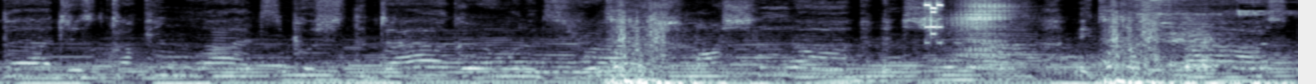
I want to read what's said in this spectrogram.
Bad, just clocking lights. Push the dagger when it's right. Martial law, inshallah. Make the stars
